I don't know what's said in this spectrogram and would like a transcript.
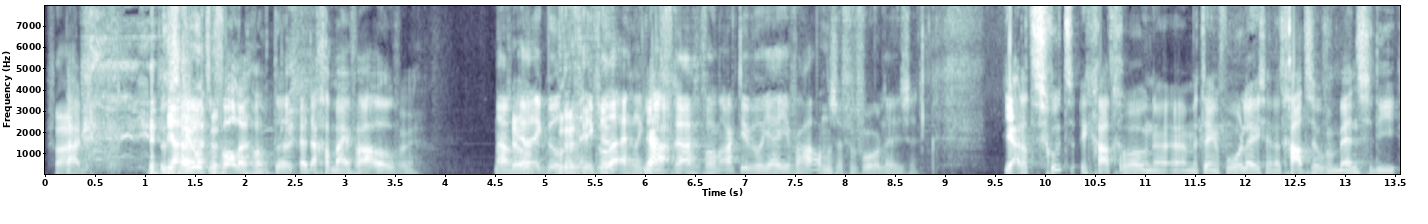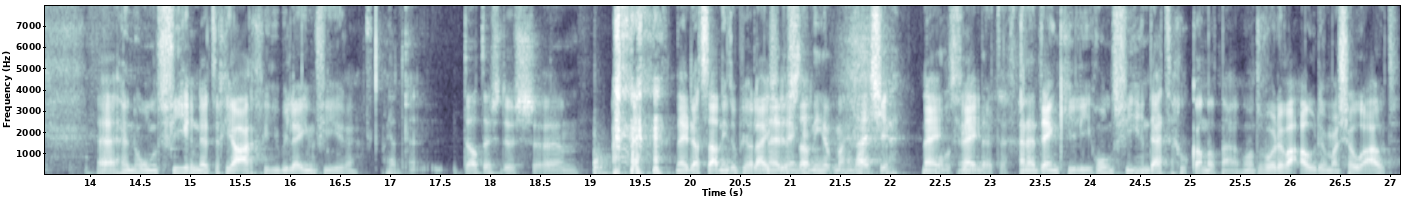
Vaak. Nou, dat is Ja. heel toevallig, want daar gaat mijn verhaal over. Nou Zo, ja, ik wilde, bruggetje. ik wilde eigenlijk Ja. net vragen van... Arthur, wil jij je verhaal anders even voorlezen? Ja, dat is goed. Ik ga het gewoon eh, eh, meteen voorlezen. En het gaat dus over mensen die eh, hun 134-jarige jubileum vieren. Ja, dat is dus... ehm, Nee, dat staat niet op jouw lijstje, nee, dat denk staat ik. niet op mijn lijstje. Nee, nee. 134. En dan denken jullie, 134, hoe kan dat nou? Want we worden wel ouder, maar zo oud.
